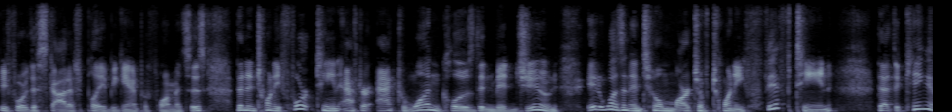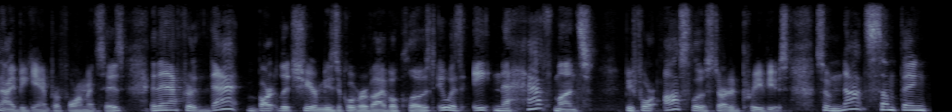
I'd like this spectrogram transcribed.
before the Scottish play began performances. Then in 2014, after Act One closed in mid June, it wasn't until March of 2015 that The King and I began performances. And then after that Bartlett Sher musical revival closed, it was eight and a half months before Oslo started previews. So, not something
